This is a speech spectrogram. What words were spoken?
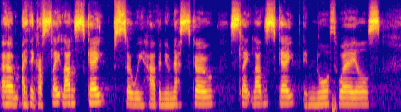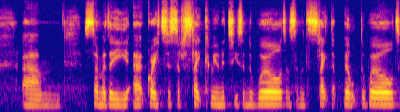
Um, I think our slate landscapes, so we have a UNESCO slate landscape in North Wales, um, some of the uh, greatest sort of slate communities in the world and some of the slate that built the world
